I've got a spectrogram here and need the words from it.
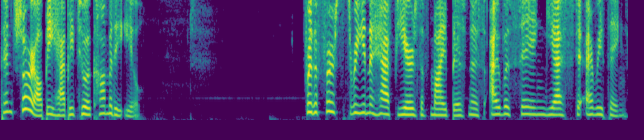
then sure, I'll be happy to accommodate you. For the first three and a half years of my business, I was saying yes to everything.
